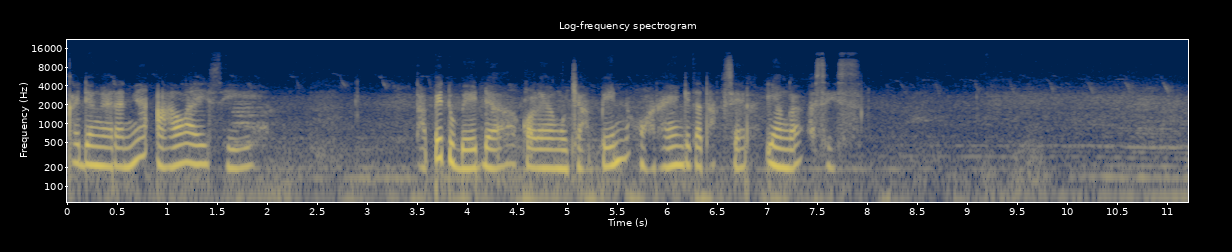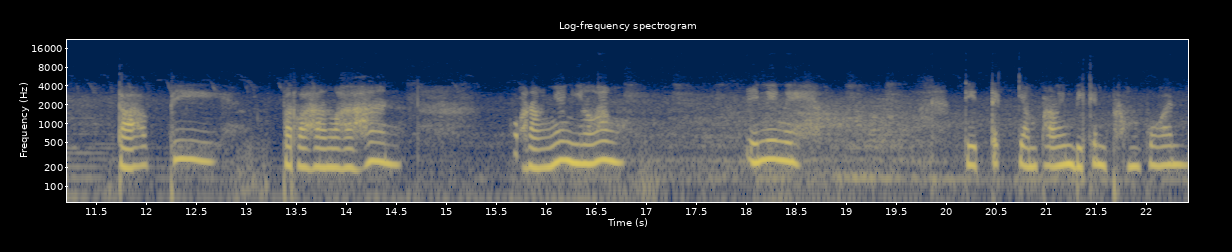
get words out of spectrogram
Kedengarannya alay sih, tapi itu beda. Kalau yang ngucapin orang yang kita taksir. Ya nggak asis tapi perlahan-lahan orangnya ngilang. Ini nih titik yang paling bikin perempuan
